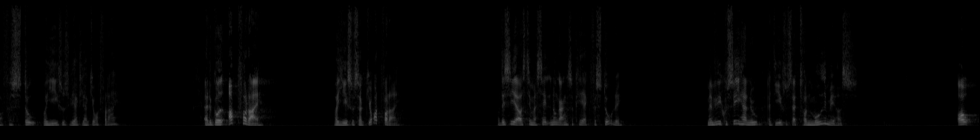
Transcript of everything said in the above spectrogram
at forstå, hvad Jesus virkelig har gjort for dig? Er det gået op for dig, hvad Jesus har gjort for dig? Og det siger jeg også til mig selv. Nogle gange så kan jeg ikke forstå det. Men vi vil kunne se her nu, at Jesus er tålmodig med os. Og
